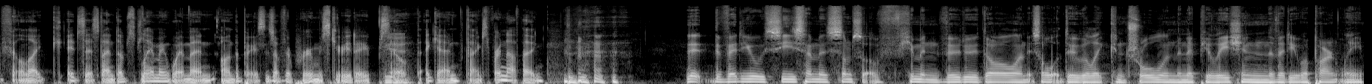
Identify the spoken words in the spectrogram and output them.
I feel like it just ends up blaming women on the basis of their promiscuity. So Yeah. again, thanks for nothing. The the video sees him as some sort of human voodoo doll, and it's all to do with like control and manipulation. In the video, apparently,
